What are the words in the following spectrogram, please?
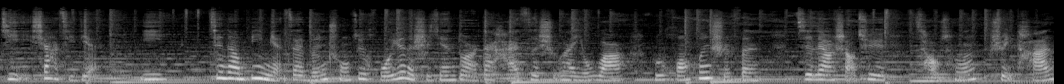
记以下几点：一。尽量避免在蚊虫最活跃的时间段带孩子室外游玩，如黄昏时分，尽量少去草丛、水潭、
